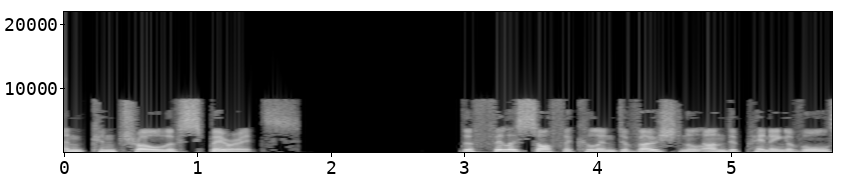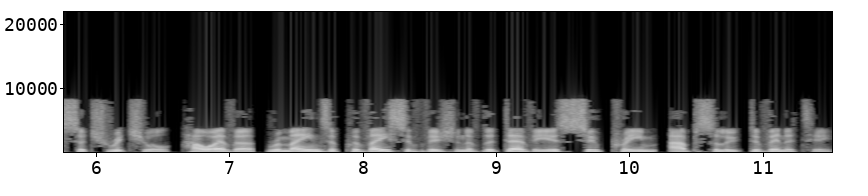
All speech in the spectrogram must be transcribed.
and control of spirits. The philosophical and devotional underpinning of all such ritual, however, remains a pervasive vision of the Devi as supreme, absolute divinity.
